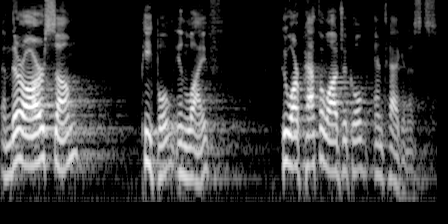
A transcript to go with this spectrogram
And there are some people in life who are pathological antagonists.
